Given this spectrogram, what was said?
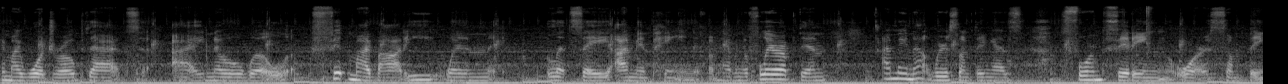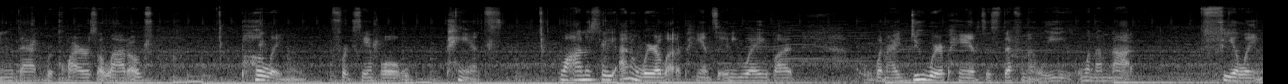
in my wardrobe that I know will fit my body when let's say I'm in pain. If I'm having a flare up, then I may not wear something as form fitting or something that requires a lot of pulling. For example, pants. Well, honestly, I don't wear a lot of pants anyway, but when I do wear pants, it's definitely when I'm not feeling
